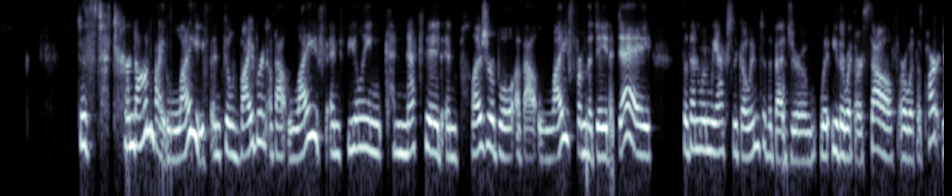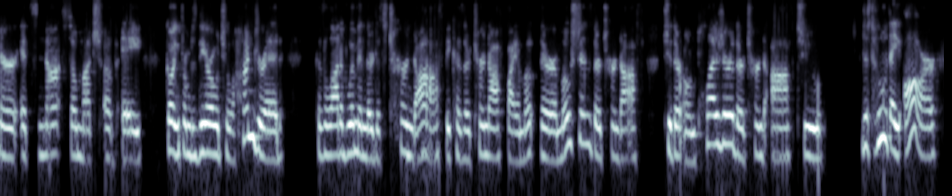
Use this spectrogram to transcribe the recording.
just turned on by life and feel vibrant about life and feeling connected and pleasurable about life from the day to day. So then when we actually go into the bedroom with either with ourselves or with a partner, it's not so much of a going from zero to a hundred because a lot of women they're just turned off because they're turned off by emo- their emotions. They're turned off to their own pleasure. They're turned off to just who they are.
